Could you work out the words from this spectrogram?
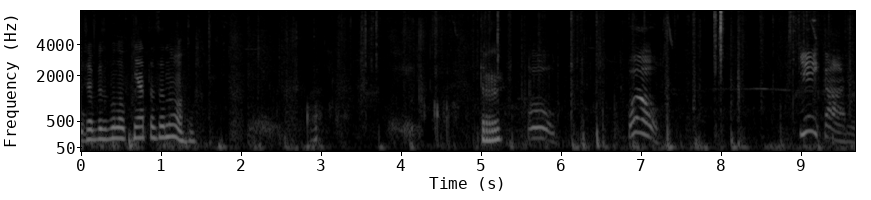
Вже без було пнята за ногу. Тр. Оу. Оу. Стій, кажу.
